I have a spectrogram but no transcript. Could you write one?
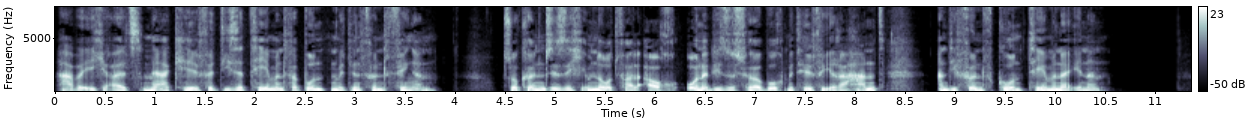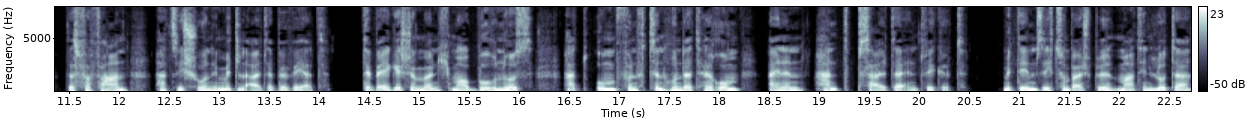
habe ich als Merkhilfe diese Themen verbunden mit den fünf Fingern. So können Sie sich im Notfall auch ohne dieses Hörbuch mit Hilfe Ihrer Hand an die fünf Grundthemen erinnern. Das Verfahren hat sich schon im Mittelalter bewährt. Der belgische Mönch Mauburnus hat um 1500 herum einen Handpsalter entwickelt, mit dem sich zum Beispiel Martin Luther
